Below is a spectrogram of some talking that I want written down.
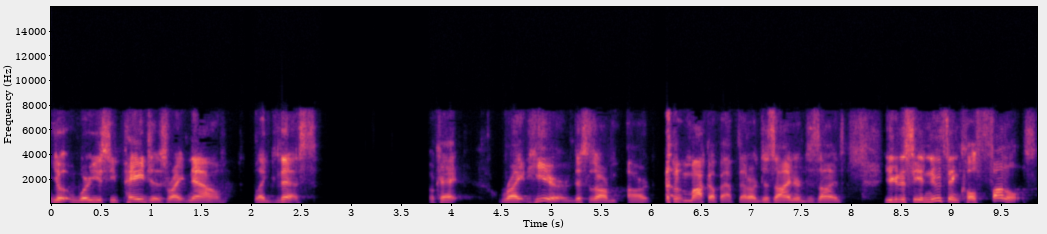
where you see pages right now, like this, okay? Right here, this is our, our mock-up app that our designer designs. You're gonna see a new thing called funnels.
